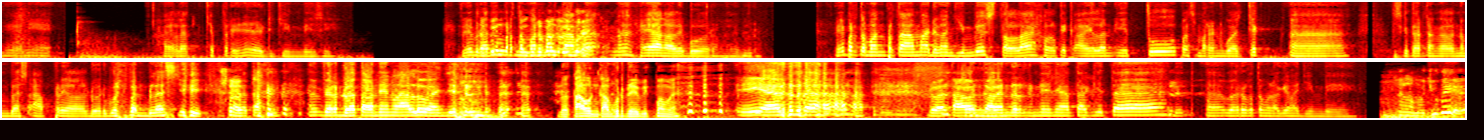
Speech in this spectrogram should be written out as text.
Ya ini highlight chapter ini ada di Jimbe sih. Ini berarti Tapi pertemuan nggak pertama. libur ya? Nah, ya nggak libur, libur. Ini pertemuan pertama dengan Jimbe setelah Whole Cake Island itu pas kemarin gua cek eh, sekitar tanggal 16 April 2018 cuy. Dua tahun, hampir dua tahun yang lalu anjir. Dua tahun kabur dari Big Mom ya. Iya, dua, ta- dua tahun kalender dunia nyata kita eh, baru ketemu lagi sama Jimbe. Udah lama juga ya.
